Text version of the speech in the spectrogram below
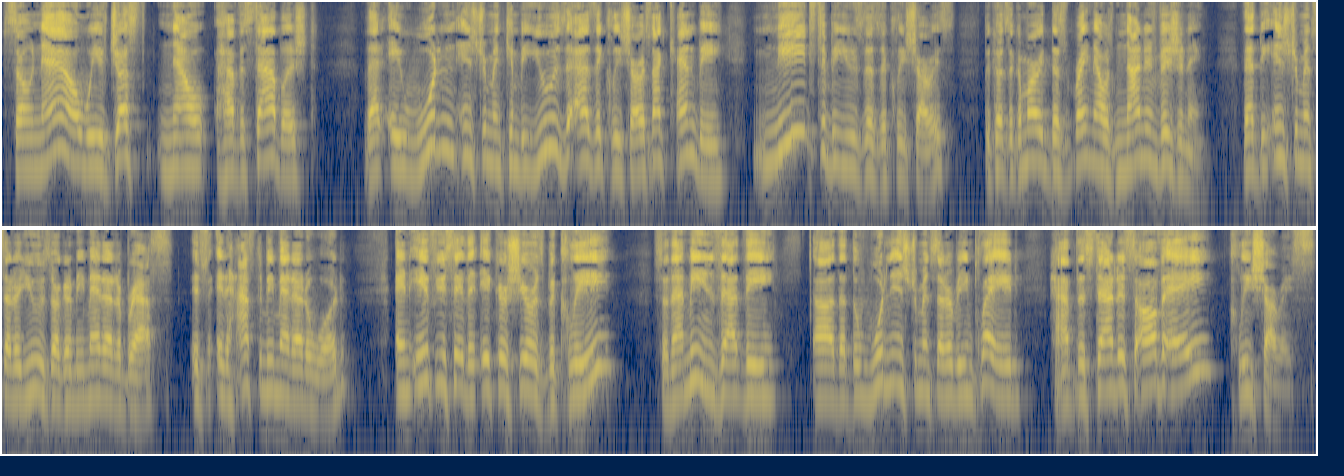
So now we've just now have established that a wooden instrument can be used as a kli sharis, not can be, needs to be used as a kli sharis, because the Gemara does, right now is not envisioning that the instruments that are used are going to be made out of brass. It's, it has to be made out of wood. And if you say that Iker Shir is Bekli, so that means that the, uh, that the wooden instruments that are being played have the status of a Kli Sharis.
